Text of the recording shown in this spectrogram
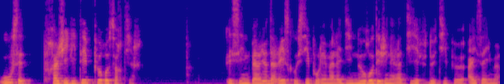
où cette fragilité peut ressortir. Et c'est une période à risque aussi pour les maladies neurodégénératives de type euh, Alzheimer.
